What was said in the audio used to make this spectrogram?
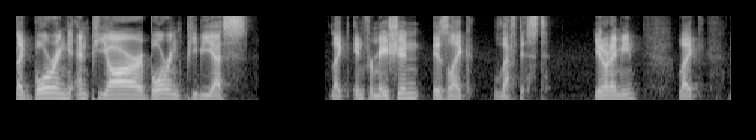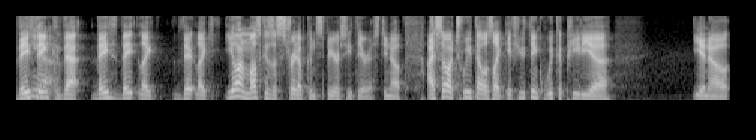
like boring NPR, boring PBS like information is like leftist. You know what I mean? Like they think Yeah. that they they like they're like Elon Musk is a straight up conspiracy theorist, you know. I saw a tweet that was like if you think Wikipedia you know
